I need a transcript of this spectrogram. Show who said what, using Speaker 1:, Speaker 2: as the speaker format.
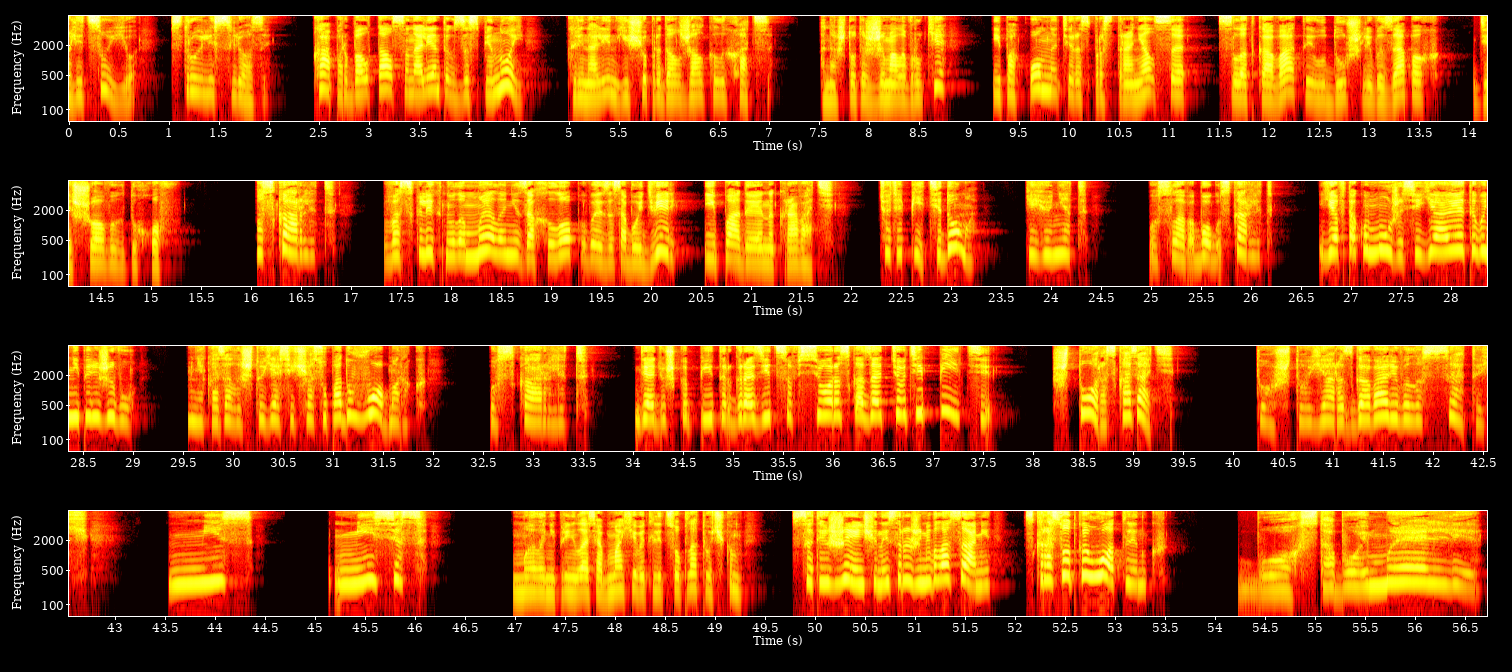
Speaker 1: По лицу ее струились слезы. Капор болтался на лентах за спиной, кринолин еще продолжал колыхаться. Она что-то сжимала в руке, и по комнате распространялся сладковатый удушливый запах дешевых духов. «О, Скарлетт!» — воскликнула Мелани, захлопывая за собой дверь и падая на кровать. «Тетя Питти дома? Ее нет. О, слава богу, Скарлетт! Я в таком ужасе, я этого не переживу. Мне казалось, что я сейчас упаду в обморок. О, Скарлетт, дядюшка Питер грозится все рассказать тете Питти. Что рассказать? То, что я разговаривала с этой... Мисс... Миссис... Мелани принялась обмахивать лицо платочком. С этой женщиной с рыжими волосами, с красоткой Уотлинг. «Бог с тобой, Мелли!»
